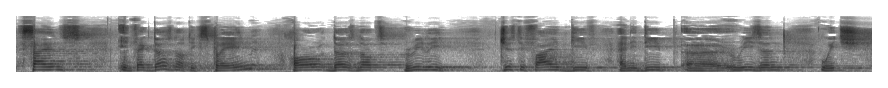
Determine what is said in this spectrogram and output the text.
science in fact does not explain or does not really justify, give any deep uh, reason which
